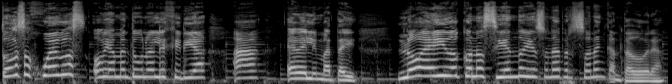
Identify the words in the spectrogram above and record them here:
Todos esos juegos, obviamente uno elegiría a Evelyn Matei. Lo he ido conociendo y es una persona encantadora.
